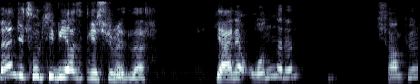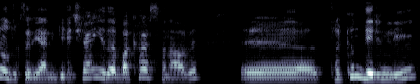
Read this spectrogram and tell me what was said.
Bence çok iyi bir yaz geçirmediler. Yani onların şampiyon oldukları yani geçen yıla bakarsan abi e, takım derinliği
